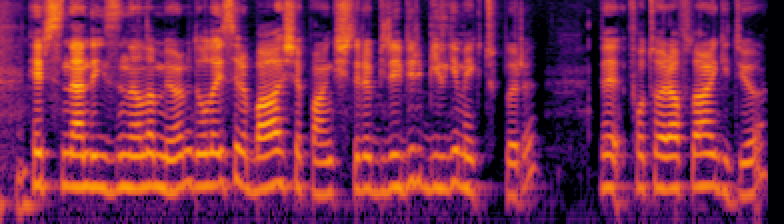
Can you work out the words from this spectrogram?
Hepsinden de izin alamıyorum. Dolayısıyla bağış yapan kişilere birebir bilgi mektupları ve fotoğraflar gidiyor.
